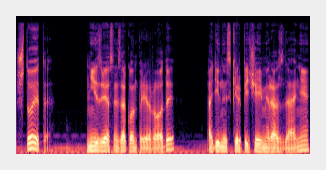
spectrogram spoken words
Что это? Неизвестный закон природы – один из кирпичей мироздания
